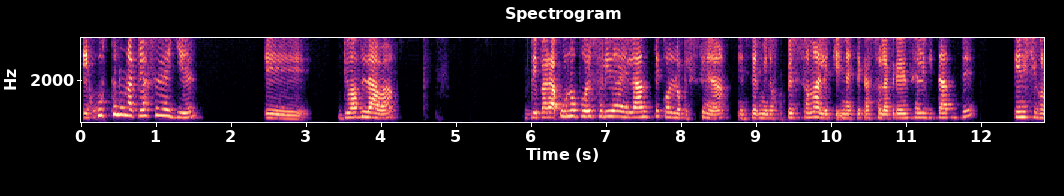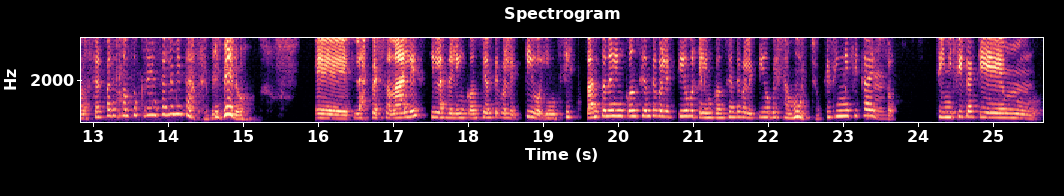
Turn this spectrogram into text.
eh, justo en una clase de ayer, eh, yo hablaba de para uno poder salir adelante con lo que sea, en términos personales, que en este caso la creencia limitante, tienes que conocer cuáles son tus creencias limitantes primero. Eh, las personales y las del inconsciente colectivo. Insisto tanto en el inconsciente colectivo porque el inconsciente colectivo pesa mucho. ¿Qué significa eso? Significa que mm,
